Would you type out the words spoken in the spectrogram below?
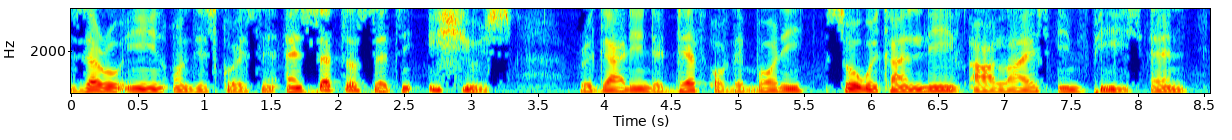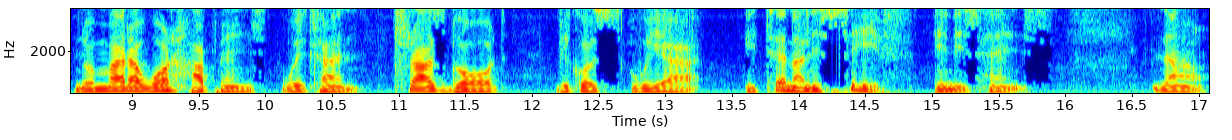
zero in on this question and settle certain issues regarding the death of the body so we can live our lives in peace and no matter what happens we can trust God because we are eternally safe in his hands. Now,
